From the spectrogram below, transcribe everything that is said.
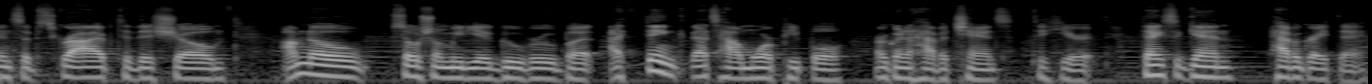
and subscribe to this show. I'm no social media guru, but I think that's how more people are going to have a chance to hear it. Thanks again. Have a great day.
